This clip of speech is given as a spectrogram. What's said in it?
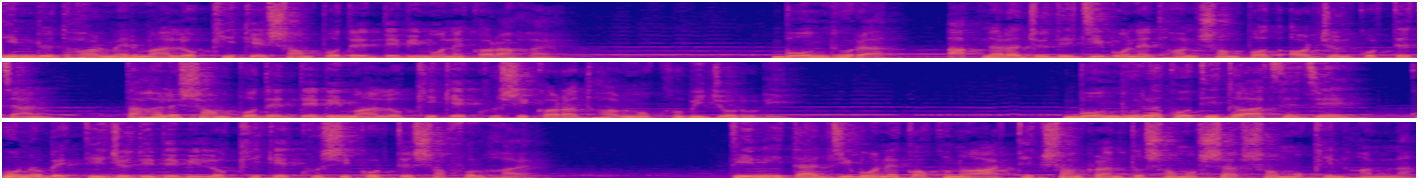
হিন্দু ধর্মের মা লক্ষ্মীকে সম্পদের দেবী মনে করা হয়। বন্ধুরা, আপনারা যদি জীবনে ধন সম্পদ অর্জন করতে চান, তাহলে সম্পদের দেবী মা লক্ষ্মীকে খুশি করা ধর্ম খুবই জরুরি। বন্ধুরা কথিত আছে যে, কোনো ব্যক্তি যদি দেবী লক্ষ্মীকে খুশি করতে সফল হয় তিনি তার জীবনে কখনো আর্থিক সংক্রান্ত সমস্যার সম্মুখীন হন না।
